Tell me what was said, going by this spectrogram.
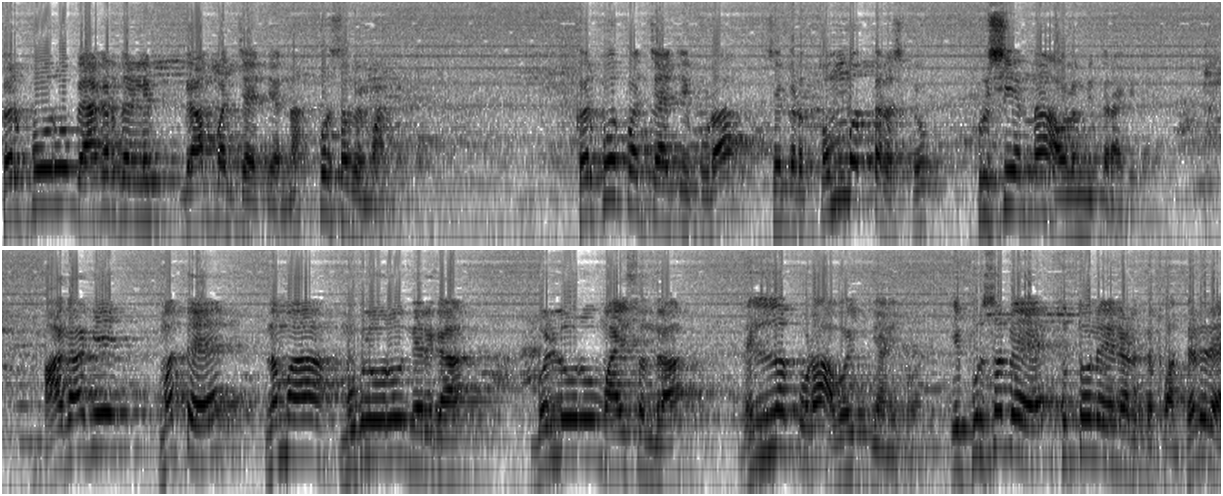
ಕರ್ಪೂರು ಬ್ಯಾಗಡದಳ್ಳಿ ಗ್ರಾಮ ಪಂಚಾಯಿತಿಯನ್ನು ಪುರಸಭೆ ಮಾಡಿದೆ ಕರ್ಪೂರ್ ಪಂಚಾಯತಿ ಕೂಡ ಶೇಕಡ ತೊಂಬತ್ತರಷ್ಟು ಕೃಷಿಯನ್ನು ಅವಲಂಬಿತರಾಗಿದ್ದಾರೆ. ಹಾಗಾಗಿ ಮತ್ತೆ ನಮ್ಮ ಮುಗಳೂರು, ನೆರಗ, ಬಳ್ಳೂರು, ಮಾಯಸಂದ್ರ ಎಲ್ಲ ಕೂಡ ಅವೈಜ್ಞಾನಿಕವಾಗಿ. ಈ ಪುರಸಭೆ ಸುತ್ತೋಲೆ ಏನು ಹೇಳುತ್ತಪ್ಪ ಅಂತ ಹೇಳಿದ್ರೆ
